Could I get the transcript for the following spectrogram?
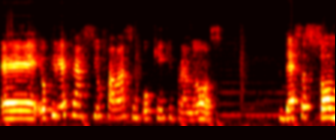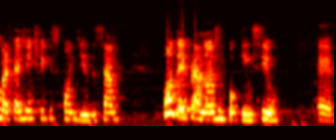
é, eu queria que a Sil falasse um pouquinho aqui para nós dessa sombra que a gente fica escondido, sabe? Conta aí para nós um pouquinho, Sil. É,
